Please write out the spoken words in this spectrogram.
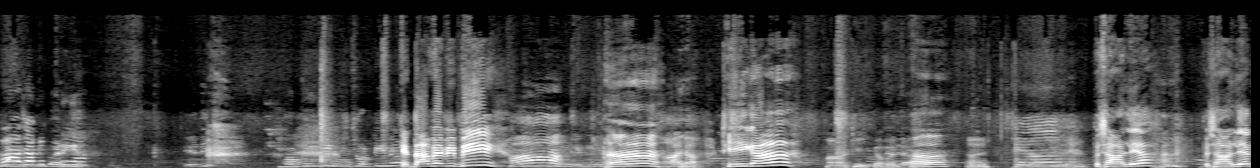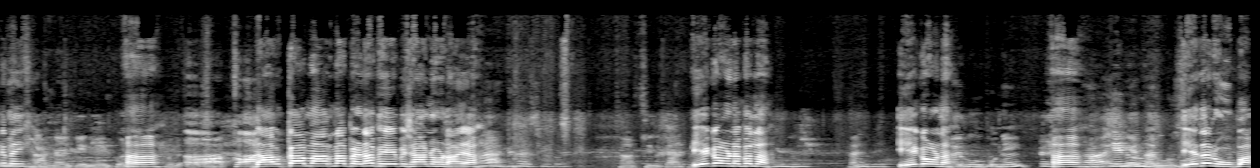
ਰਾਜਾ ਕਿੱਥੇ ਆ? ਕਿੱਦਾਂ ਫੇ ਬੀਬੀ? ਹਾਂ। ਹਾਂ। ਠੀਕ ਆ? ਹਾਂ ਠੀਕ ਆ ਬਈ ਹਾਂ। ਪਛਾਣ ਲਿਆ? ਪਛਾਣ ਲਿਆ ਕਿ ਨਹੀਂ? ਹਾਂ। ਆ ਦਬਕਾ ਮਾਰਨਾ ਪੈਣਾ ਫੇ ਪਛਾਣ ਹੁਣ ਆਇਆ। ਹਾਂ ਠੀਕ ਆ ਇਹ ਕੌਣ ਆ ਭਲਾ? ਇਹ ਕੌਣ ਆ? ਰੂਪ ਨੇ। ਹਾਂ। ਇਹਨੂੰ ਰੂਪ ਇਹ ਤਾਂ ਰੂਪ ਆ।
